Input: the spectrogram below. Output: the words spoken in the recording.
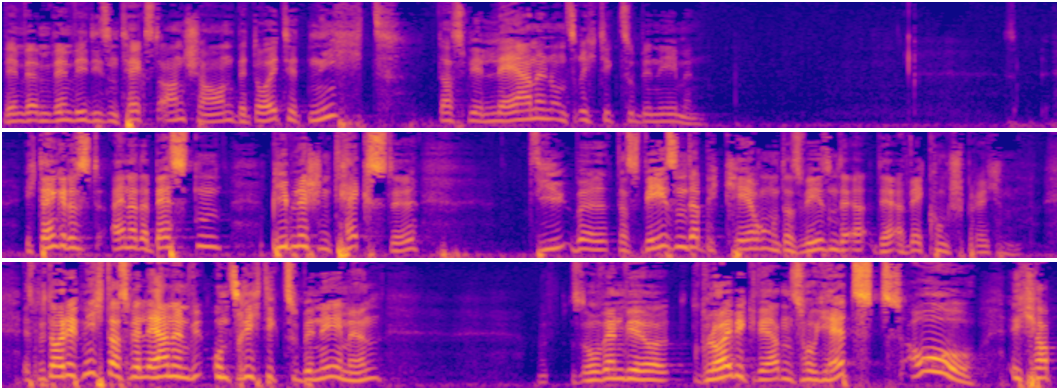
wenn wir, wenn wir diesen Text anschauen, bedeutet nicht, dass wir lernen, uns richtig zu benehmen. Ich denke, das ist einer der besten biblischen Texte, die über das Wesen der Bekehrung und das Wesen der, der Erweckung sprechen. Es bedeutet nicht, dass wir lernen, uns richtig zu benehmen, so, wenn wir gläubig werden, so jetzt, oh, ich habe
